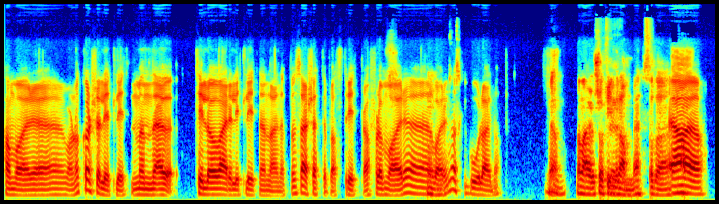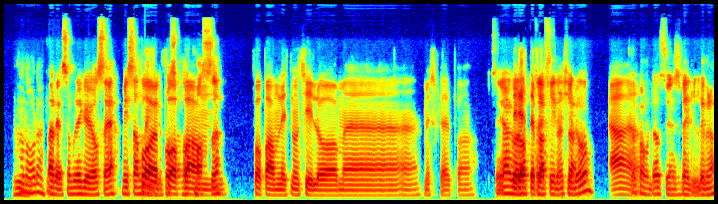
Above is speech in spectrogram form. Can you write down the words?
han var, eh, var nok kanskje litt liten. Men jeg, til å være litt liten i den lineupen, så er sjetteplass dritbra. For de var, eh, Mm. var en ganske god lineup. Ja. Han er jo så fin ramme, så det, Ja, ja. Han har det. det er det som blir gøy å se. Hvis han Få, legger på på seg nok masse. få på han litt noen kilo med muskler på Så går rette plass. 3-4 kilo. Ja, Det kommer til å synes veldig bra.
